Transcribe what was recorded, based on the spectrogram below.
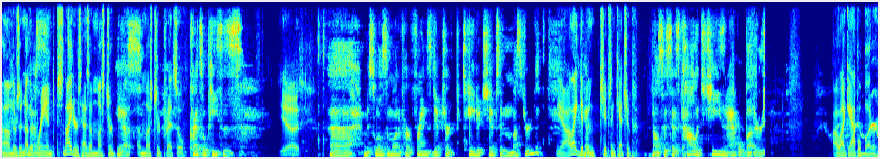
Um, there's another Yes. brand. Snyder's has a mustard Yes. a mustard pretzel. Pretzel pieces. yeah. Uh, Miss Wilson, one of her friends dipped her potato chips in mustard. Yeah, I like dipping chips in ketchup. It also says college cheese and apple butter. I like apple butter.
